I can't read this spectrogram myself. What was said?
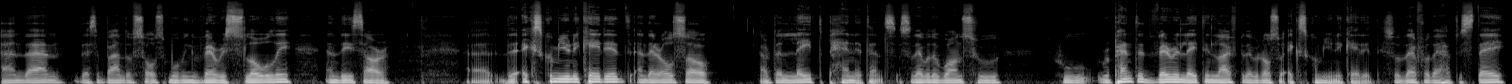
And then there's a band of souls moving very slowly, and these are uh, the excommunicated, and they're also are the late penitents. So they were the ones who who repented very late in life, but they were also excommunicated. So therefore, they have to stay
